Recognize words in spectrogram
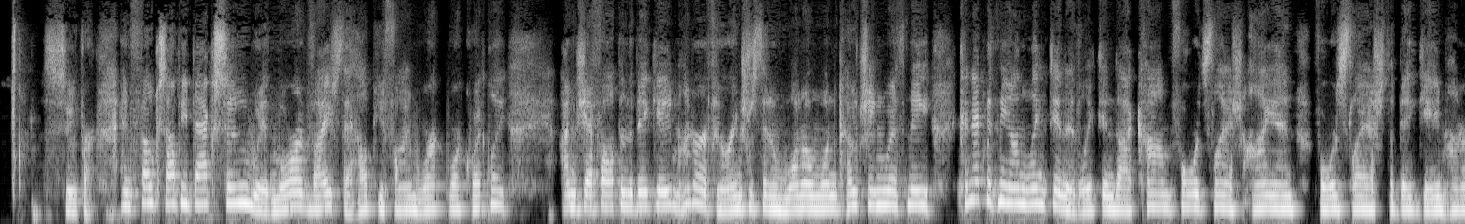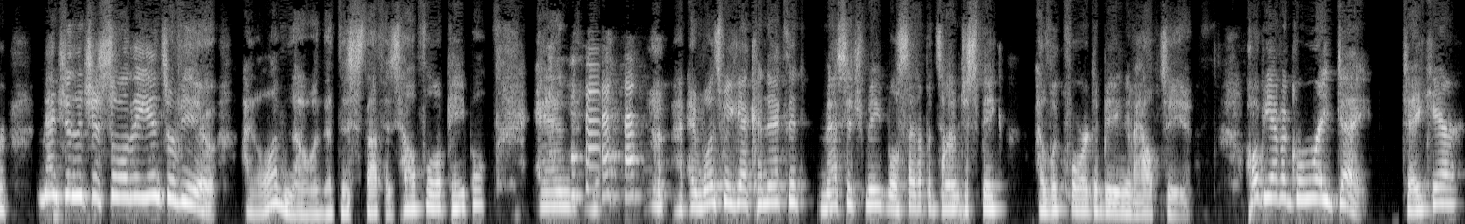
Super. And folks, I'll be back soon with more advice to help you find work more quickly. I'm Jeff Altman, the Big Game Hunter. If you're interested in one on one coaching with me, connect with me on LinkedIn at linkedin.com forward slash IN forward slash the Big Game Hunter. Mention that you saw the interview. I love knowing that this stuff is helpful to people. And, and once we get connected, message me. We'll set up a time to speak. I look forward to being of help to you. Hope you have a great day. Take care.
